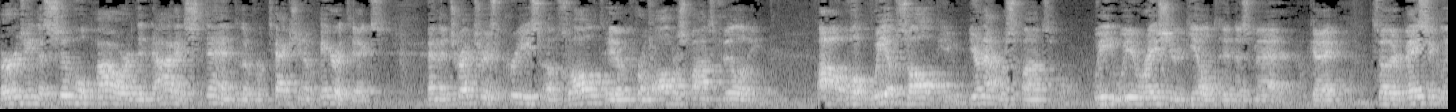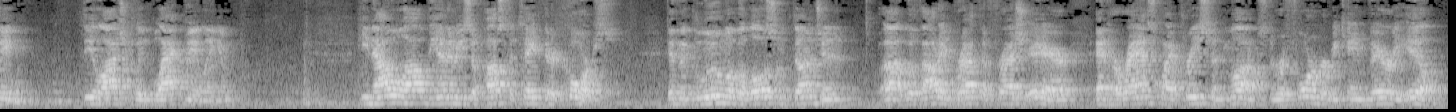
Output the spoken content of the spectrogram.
urging the civil power did not extend to the protection of heretics, and the treacherous priests absolved him from all responsibility. Oh, well, we absolve you. You're not responsible. We, we erase your guilt in this matter. Okay? So they're basically theologically blackmailing him. He now allowed the enemies of Huss to take their course. In the gloom of a loathsome dungeon, uh, without a breath of fresh air, and harassed by priests and monks, the reformer became very ill.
